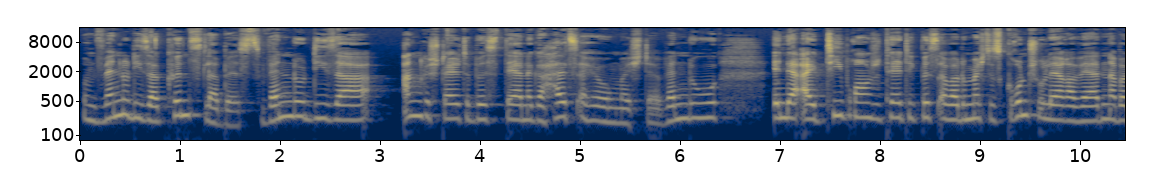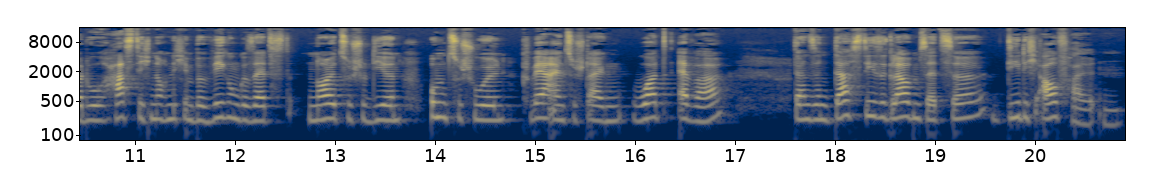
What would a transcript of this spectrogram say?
Und wenn du dieser Künstler bist, wenn du dieser Angestellte bist, der eine Gehaltserhöhung möchte, wenn du in der IT-Branche tätig bist, aber du möchtest Grundschullehrer werden, aber du hast dich noch nicht in Bewegung gesetzt, neu zu studieren, umzuschulen, quer einzusteigen, whatever, dann sind das diese Glaubenssätze, die dich aufhalten.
